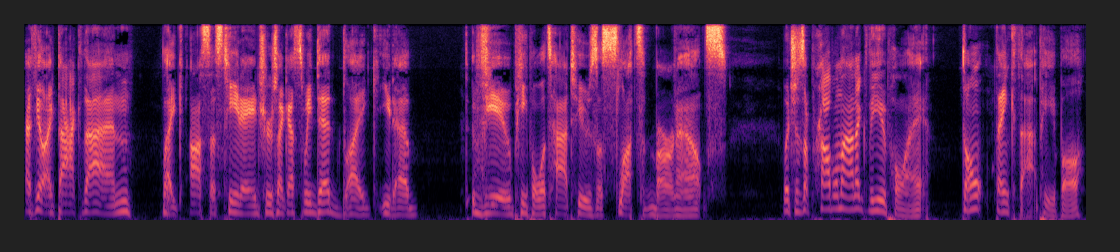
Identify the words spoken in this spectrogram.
I feel like back then, like us as teenagers, I guess we did like, you know, view people with tattoos as sluts and burnouts, which is a problematic viewpoint. Don't think that, people.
